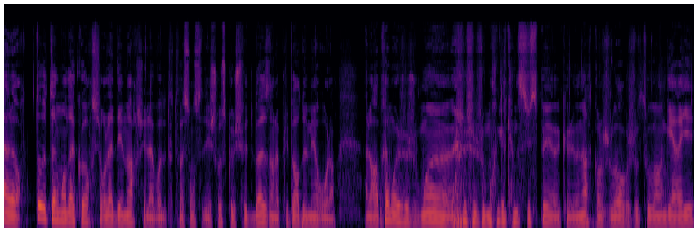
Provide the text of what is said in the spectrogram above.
Alors, totalement d'accord sur la démarche et la voix. De toute façon, c'est des choses que je fais de base dans la plupart de mes rôles. hein. Alors après, moi, je joue moins, euh, je joue moins quelqu'un de suspect euh, que Léonard quand je joue orc. Je joue souvent un guerrier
